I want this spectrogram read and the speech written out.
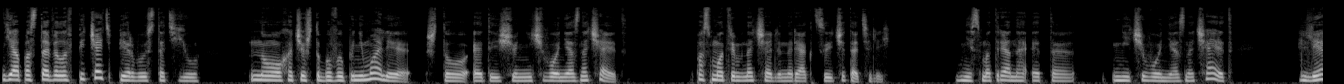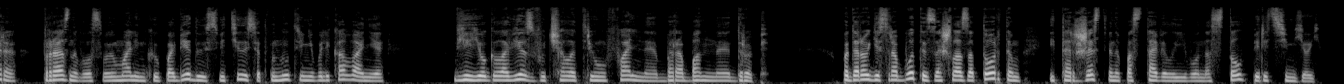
Я поставила в печать первую статью — но хочу, чтобы вы понимали, что это еще ничего не означает. Посмотрим вначале на реакцию читателей. Несмотря на это «ничего не означает», Лера праздновала свою маленькую победу и светилась от внутреннего ликования. В ее голове звучала триумфальная барабанная дробь. По дороге с работы зашла за тортом и торжественно поставила его на стол перед семьей.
